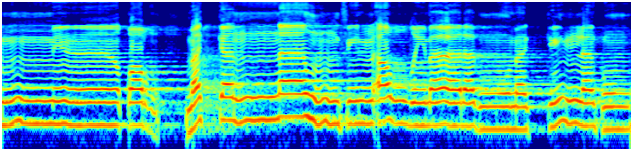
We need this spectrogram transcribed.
من قرن؟ مكناهم في الأرض ما لم نمكن لكم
